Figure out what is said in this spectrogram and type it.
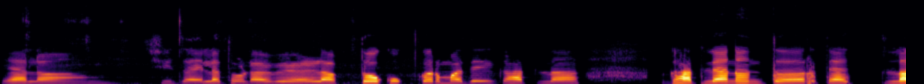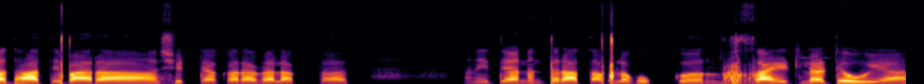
याला शिजायला थोडा वेळ लागतो. कुकरमध्ये घातला घातल्यानंतर त्यातला दहा ते बारा शिट्ट्या कराव्या लागतात. आणि त्यानंतर आता आपला कुकर साईडला ठेवूया.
